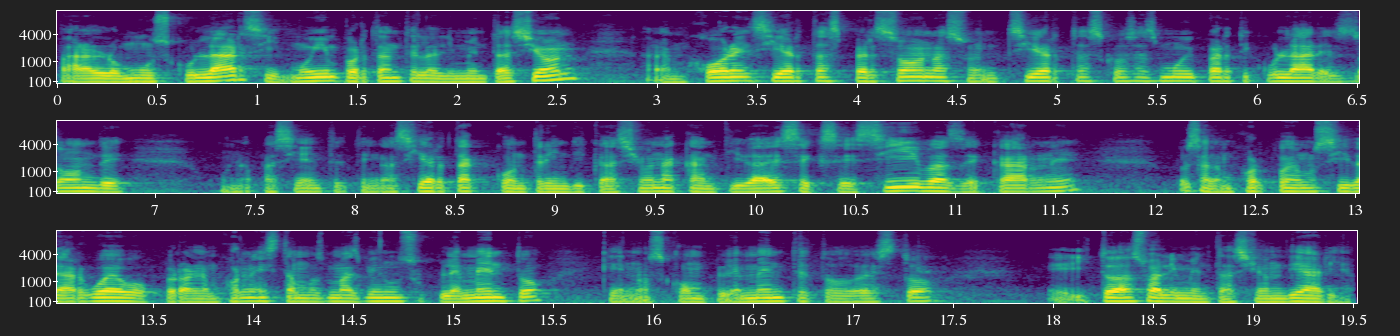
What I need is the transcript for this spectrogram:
para lo muscular, sí, muy importante la alimentación. A lo mejor en ciertas personas o en ciertas cosas muy particulares donde una paciente tenga cierta contraindicación a cantidades excesivas de carne, pues a lo mejor podemos sí dar huevo, pero a lo mejor necesitamos más bien un suplemento que nos complemente todo esto eh, y toda su alimentación diaria.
